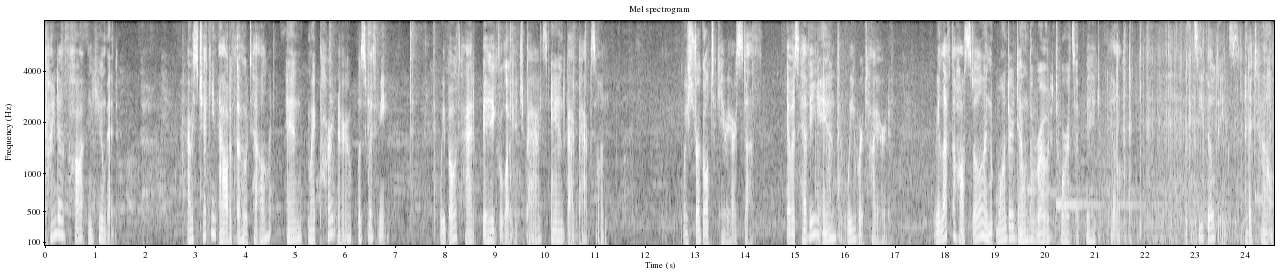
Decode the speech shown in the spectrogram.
kind of hot and humid. I was checking out of the hotel, and my partner was with me. We both had big luggage bags and backpacks on. We struggled to carry our stuff. It was heavy, and we were tired. We left the hostel and wandered down the road towards a big hill. We could see buildings and a town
